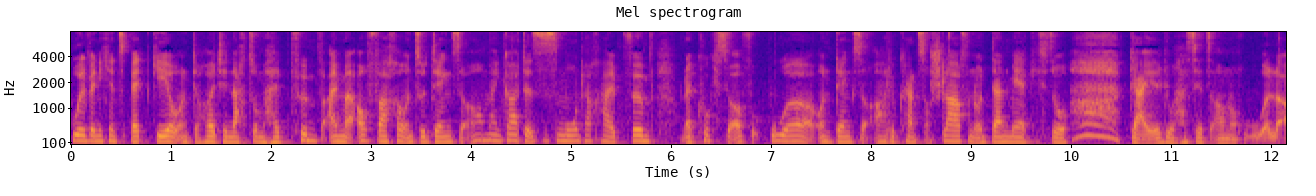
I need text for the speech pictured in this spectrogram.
cool, wenn ich ins Bett gehe und heute Nacht so um halb fünf einmal aufwache und so denke so, oh mein Gott, es ist Montag halb fünf. Und dann gucke ich so auf die Uhr und denke so, oh, du kannst doch schlafen. Und dann merke ich so, oh, geil, du hast jetzt auch noch Urlaub.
